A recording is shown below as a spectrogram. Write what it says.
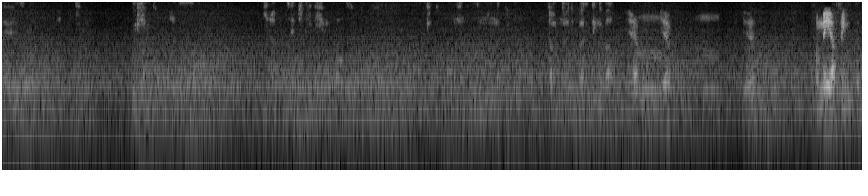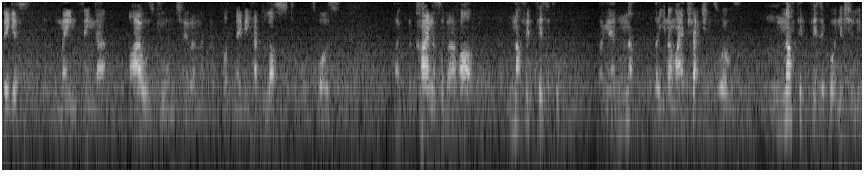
layers to what would even push you towards, you know, potentially the impulse of completely falling for someone that you don't know the first thing about. Yep, Mm. yep, Mm. yeah. For me, I think the biggest, the main thing that I was drawn to and maybe had lust towards was like the kindness of her heart. Nothing physical. Like it had like, you know, my attraction to her was nothing physical initially.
